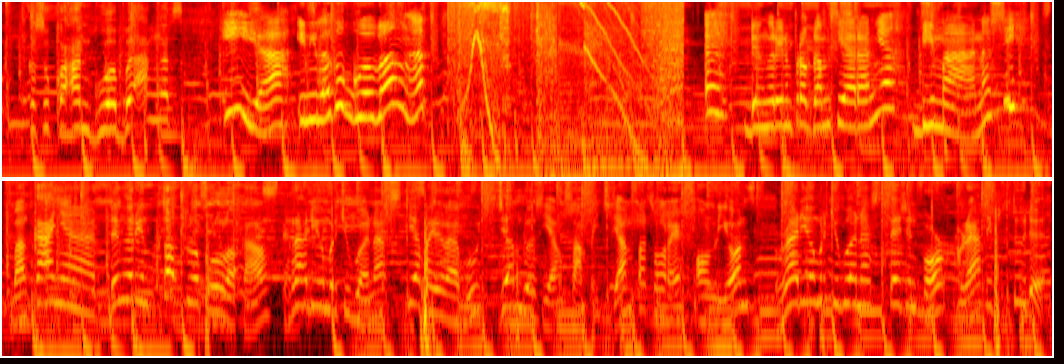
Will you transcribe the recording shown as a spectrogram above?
Lagu kesukaan gua banget. Iya, ini lagu gue banget. Eh, dengerin program siarannya di mana sih? Makanya dengerin Top 20 Lokal Radio Mercu Buana setiap hari Rabu jam 2 siang sampai jam 4 sore only on Radio Mercu Buana Station for Creative Student.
